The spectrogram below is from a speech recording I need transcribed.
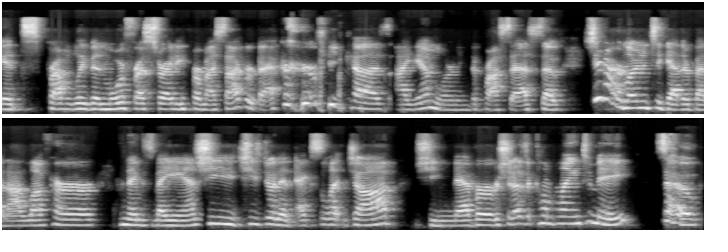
It's probably been more frustrating for my cyberbacker because I am learning the process. So she and I are learning together, but I love her. Her name is Mayanne. She she's doing an excellent job. She never she doesn't complain to me. So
